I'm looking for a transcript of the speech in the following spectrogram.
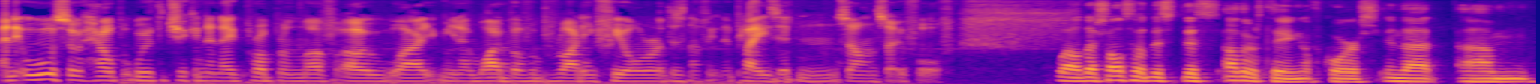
and it will also help with the chicken and egg problem of oh why you know why bother providing Theora? There's nothing that plays it and so on and so forth. Well, there's also this this other thing, of course, in that um,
